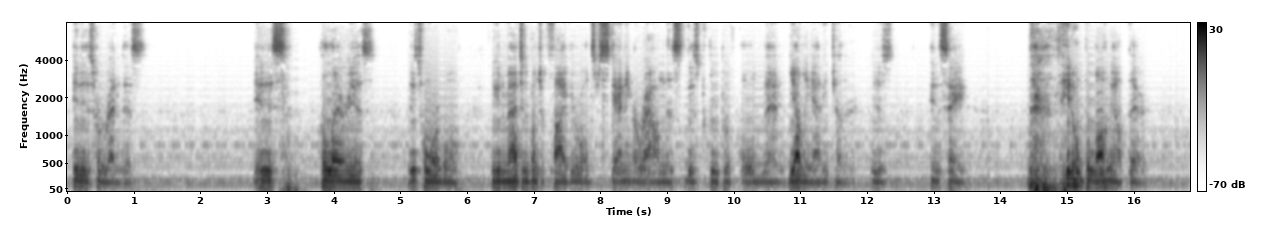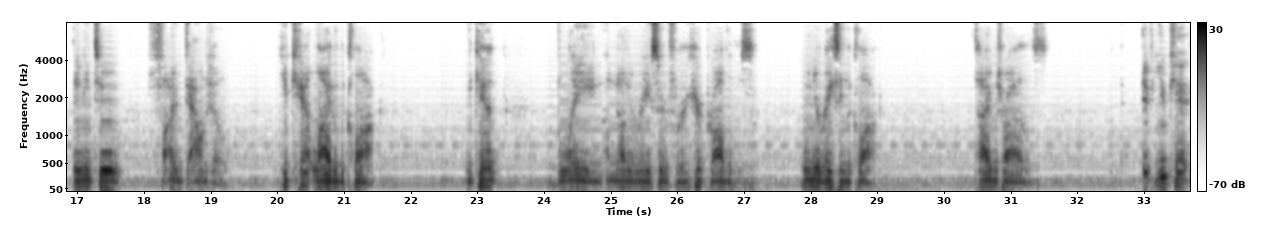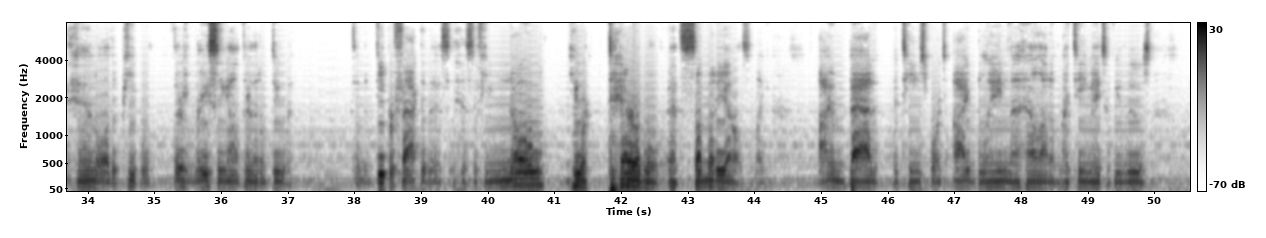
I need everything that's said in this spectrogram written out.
It is horrendous. It is hilarious. It is horrible. You can imagine a bunch of five year olds standing around this, this group of old men yelling at each other. It is insane. they don't belong out there. They need to find downhill. You can't lie to the clock. You can't blame another racer for your problems when you're racing the clock. Time trials if you can't handle other people, there's racing out there that'll do it. So the deeper fact of this is if you know you are terrible at somebody else, like I am bad at team sports, I blame the hell out of my teammates if we lose.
